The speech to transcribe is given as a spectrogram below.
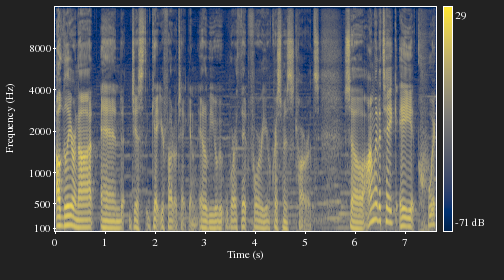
ugly or not, and just get your photo taken. It'll be worth it for your Christmas cards. So I'm going to take a quick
